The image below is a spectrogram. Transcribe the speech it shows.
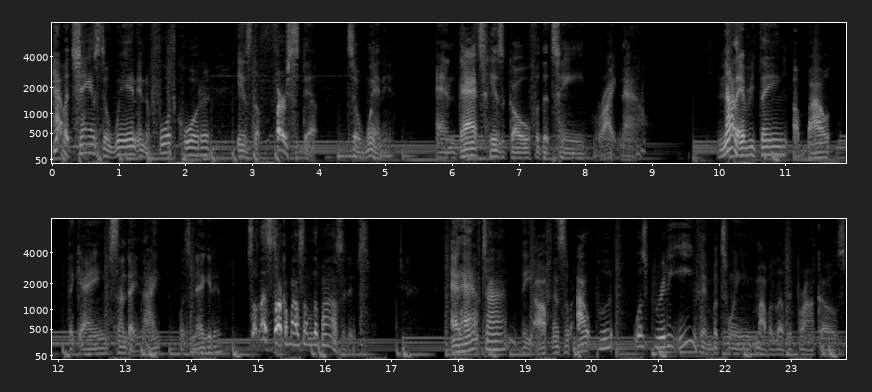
Have a chance to win in the fourth quarter is the first step to winning. And that's his goal for the team right now. Not everything about the game Sunday night was negative. So let's talk about some of the positives. At halftime, the offensive output was pretty even between my beloved Broncos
